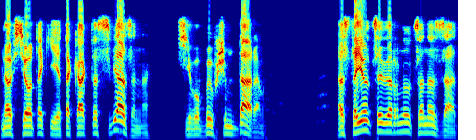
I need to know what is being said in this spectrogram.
Но все-таки это как-то связано с его бывшим даром. Остается вернуться назад,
